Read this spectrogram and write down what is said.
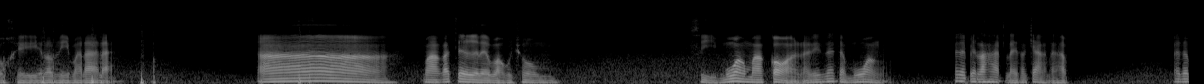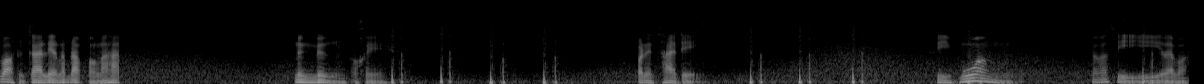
โอเครอบนี้มาได้แล้วอ่ามาก็เจอเลยว่ะคุณชม สีม่วงมาก่อน อันนี้น่าจะม่วงน่าจะเป็นรหัสอะไรสักอย่างนะครับน่าจะบอกถึงการเรียงลำดับของรหัสหนึ่งหนึ่งโอเค Valentine Day สีม่วง แล้วก็สีอะไรวะ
